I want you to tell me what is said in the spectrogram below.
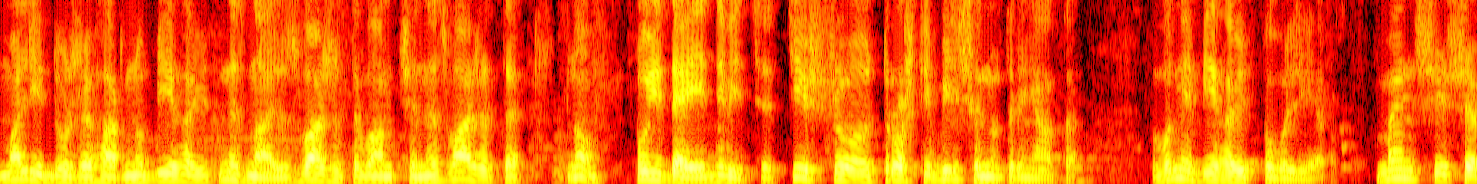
Малі дуже гарно бігають. Не знаю, зважити вам чи не зважити. Ну, по ідеї, дивіться, ті, що трошки більше нутринята, вони бігають по вольєрах. Менші ще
